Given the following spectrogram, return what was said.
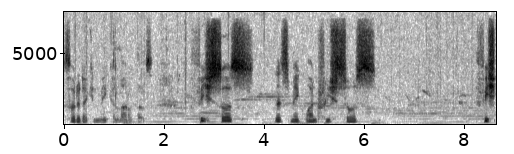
so that I can make a lot of those. Fish sauce, let's make one fish sauce. Fish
